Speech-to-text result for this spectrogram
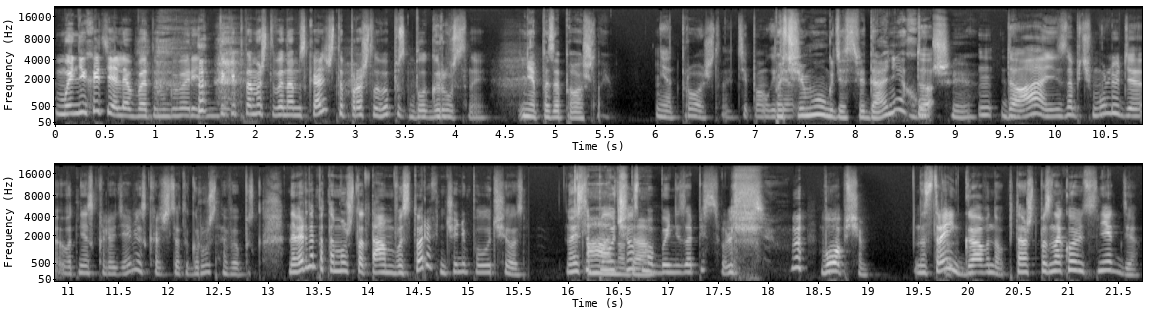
Мы не хотели об этом говорить. Так и потому, что вы нам сказали, что прошлый выпуск был грустный. Не, позапрошлый. Нет, прошлое. Типа, где... Почему? Где свидания Да. худшие? М, Да, я не знаю, почему люди, вот несколько людей мне сказали, что это грустный выпуск. Наверное, потому что там в историях ничего не получилось. Но если А, ну получилось, да. мы бы и не записывали. В общем, настроение говно, потому что познакомиться негде.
